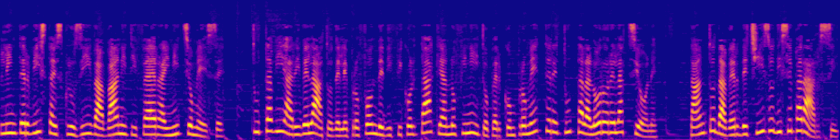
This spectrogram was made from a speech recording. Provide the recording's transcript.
L'intervista esclusiva a Vanity Fair a inizio mese, tuttavia ha rivelato delle profonde difficoltà che hanno finito per compromettere tutta la loro relazione, tanto da aver deciso di separarsi.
